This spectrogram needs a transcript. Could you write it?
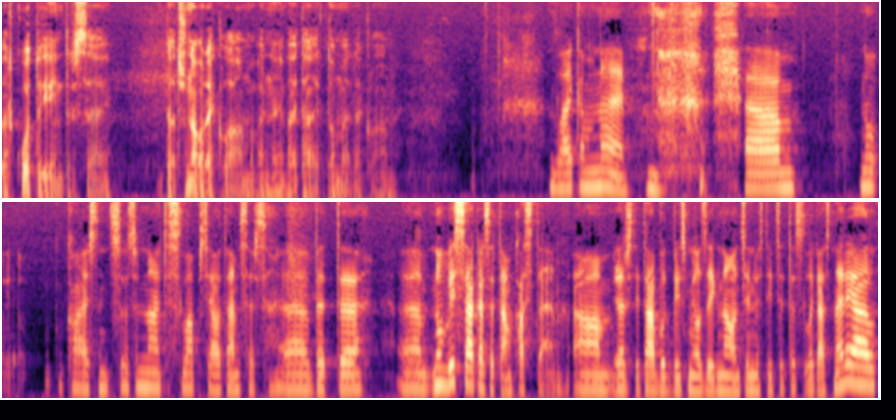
ar ko tu ieinteresēji? Tā taču nav reklāma, vai ne? Vai tā ir tomēr reklāma? Laikam nē. um, nu, kā es viņu uzrunāju, tas ir labs jautājums. Ar, uh, bet, uh, Um, nu, viss sākās ar tām kastēm. Um, ja tā būtu bijusi milzīga naudas investīcija, tas likās nereāli.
